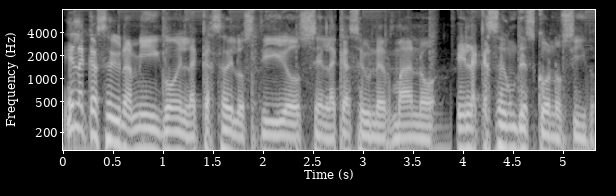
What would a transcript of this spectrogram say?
en la casa de un amigo, en la casa de los tíos, en la casa de un hermano, en la casa de un desconocido.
